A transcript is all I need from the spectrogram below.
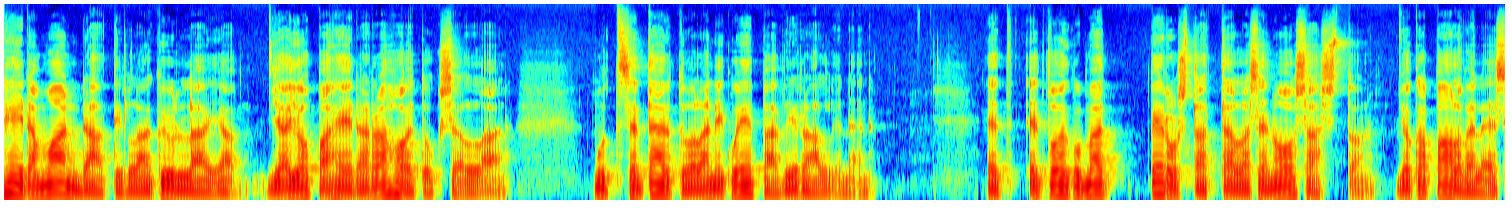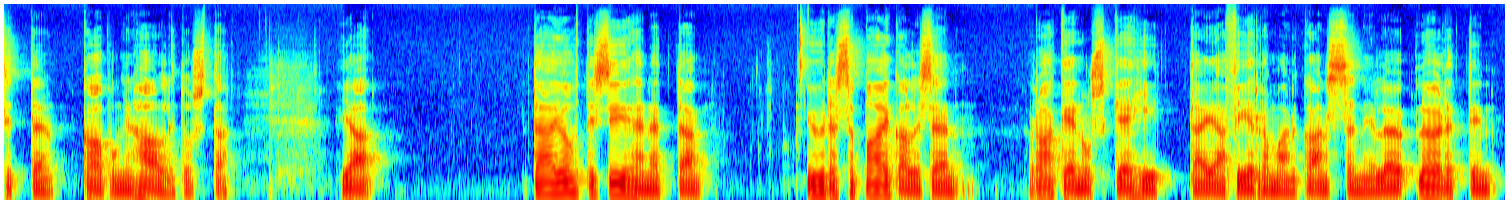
heidän mandaatillaan kyllä ja, ja jopa heidän rahoituksellaan, mutta sen täytyy olla niin kuin epävirallinen. Että et voinko mä perustaa tällaisen osaston, joka palvelee sitten kaupungin hallitusta. Ja tämä johti siihen, että yhdessä paikallisen rakennuskehittäjäfirman kanssa niin löydettiin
